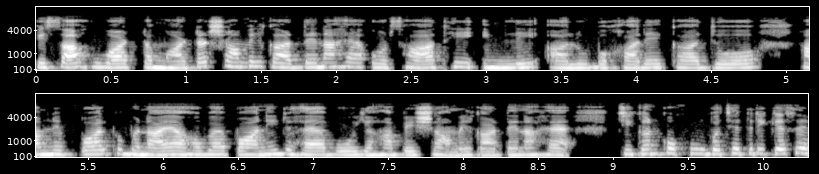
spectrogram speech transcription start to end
पिसा हुआ टमाटर शामिल कर देना है और साथ ही इमली, आलू बुखारे का जो हमने पल्प बनाया हुआ है, पानी जो है वो यहाँ पे शामिल कर देना है। चिकन को खूब अच्छे तरीके से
